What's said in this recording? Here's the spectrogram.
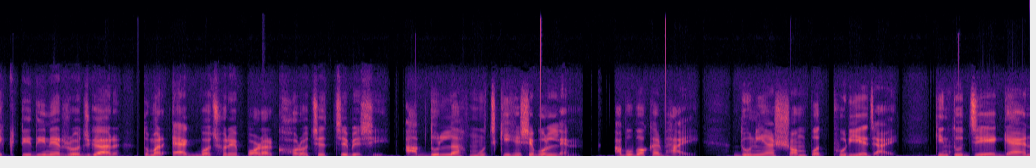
একটি দিনের রোজগার তোমার এক বছরে পড়ার খরচের চেয়ে বেশি। আবদুল্লাহ মুচকি হেসে বললেন, আবু বকার ভাই, দুনিয়ার সম্পদ ফুরিয়ে যায়, কিন্তু যে জ্ঞান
